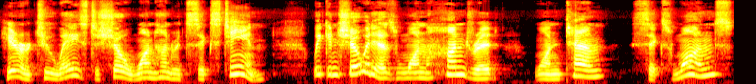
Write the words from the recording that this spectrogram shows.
Here are two ways to show 116. We can show it as 100, 110, 6 ones.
